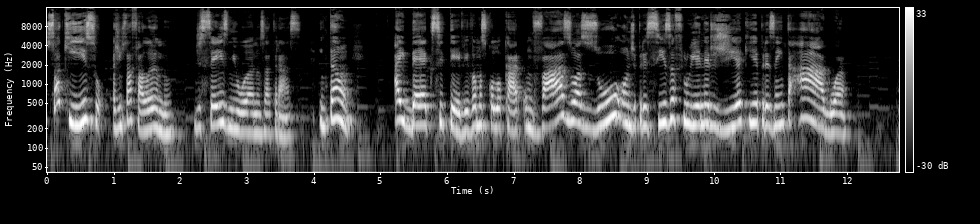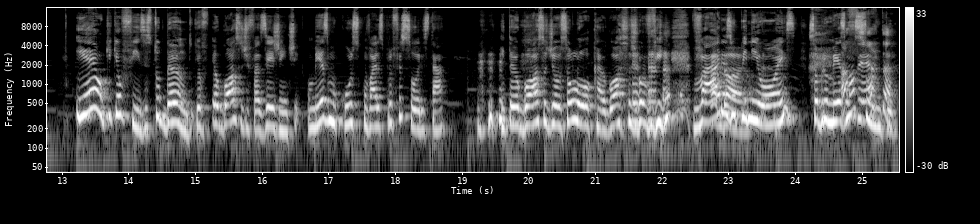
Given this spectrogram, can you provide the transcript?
Só que isso, a gente tá falando de 6 mil anos atrás. Então, a ideia que se teve, vamos colocar um vaso azul onde precisa fluir energia que representa a água. E eu, o que, que eu fiz? Estudando, que eu, eu gosto de fazer, gente, o mesmo curso com vários professores, tá? Então eu gosto de, eu sou louca, eu gosto de ouvir várias Adoro. opiniões sobre o mesmo Acerta. assunto.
